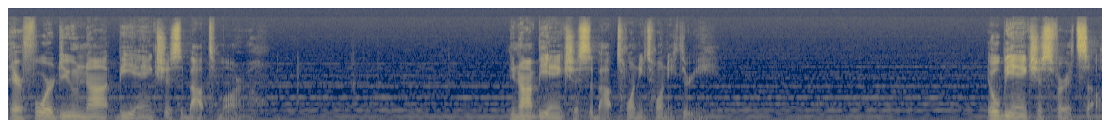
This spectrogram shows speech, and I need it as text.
Therefore, do not be anxious about tomorrow. Do not be anxious about 2023. It will be anxious for itself.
